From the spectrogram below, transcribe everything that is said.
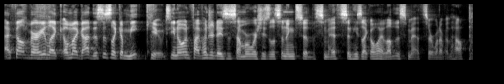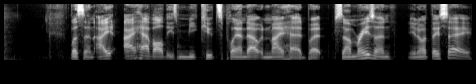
I felt very like, "Oh my god, this is like a meet cute." You know, in 500 Days of Summer where she's listening to the Smiths and he's like, "Oh, I love the Smiths" or whatever the hell. Listen, I I have all these meet cutes planned out in my head, but some reason, you know what they say,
